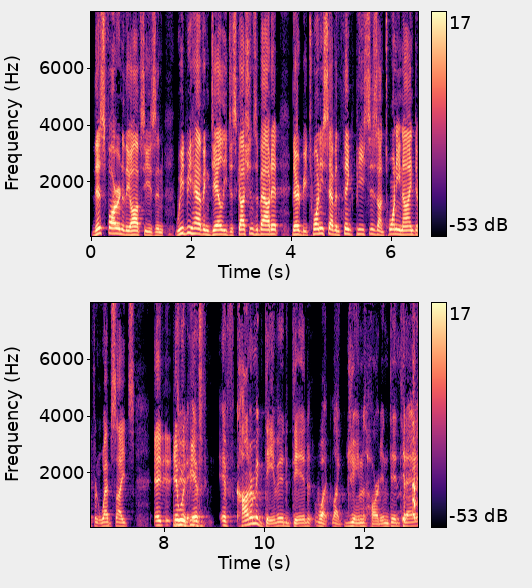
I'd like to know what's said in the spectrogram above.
this far into the offseason, we'd be having daily discussions about it. There'd be 27 think pieces on 29 different websites. It, it, it Dude, would be if if Connor McDavid did what like James Harden did today.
